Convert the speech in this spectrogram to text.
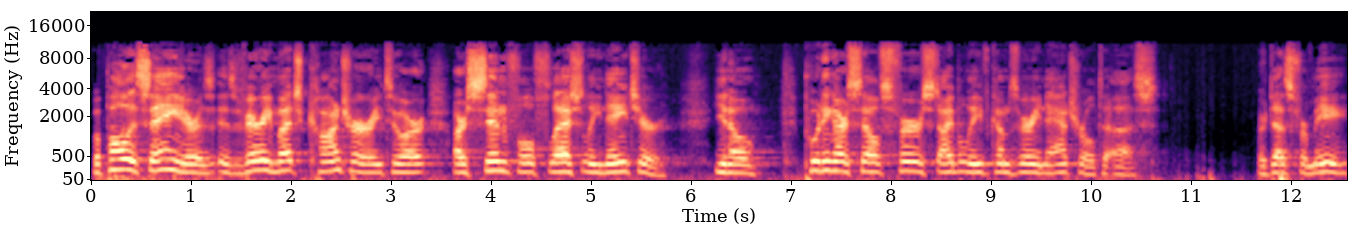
What Paul is saying here is, is very much contrary to our, our sinful fleshly nature. You know, putting ourselves first, I believe, comes very natural to us, or does for me.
